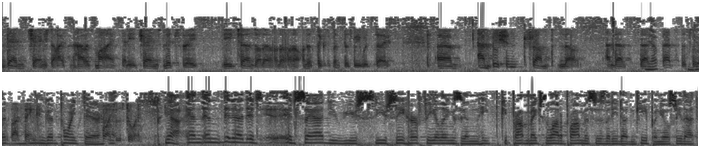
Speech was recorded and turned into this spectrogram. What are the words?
then changed Eisenhower's mind, and he changed literally. He turned on a, on a, on a sixpence, as we would say. Um, ambition trumped love and that, that Yep. that's the sort good, of I think good point there. point of the story. Yeah, and and you know, it's it's sad. You you see- you see her feelings, and he makes a lot of promises that he doesn't keep, and you'll see that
